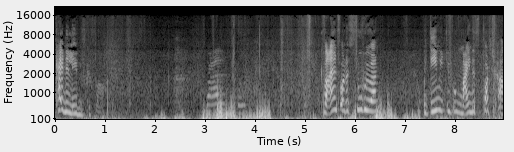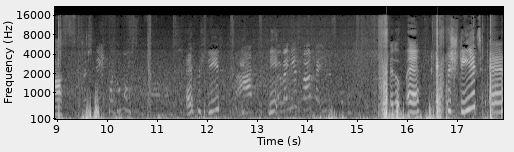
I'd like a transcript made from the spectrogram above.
keine Lebensgefahr. Wahl? qualvolles Zuhören und Demütigung meines Podcasts. Besteht Verdummungsgefahr. Es besteht. Nee, Aber bei mir ist Spaß, bei ihm ist es also, äh, es besteht, äh,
